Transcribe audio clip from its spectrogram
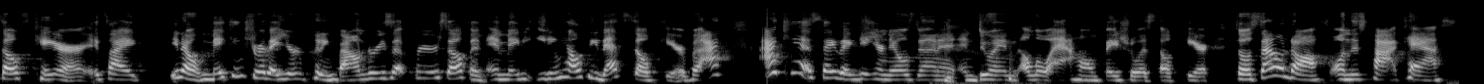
self care. It's like, you know, making sure that you're putting boundaries up for yourself and, and maybe eating healthy, that's self care. But I, I can't say that getting your nails done and, and doing a little at home facial is self care. So sound off on this podcast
